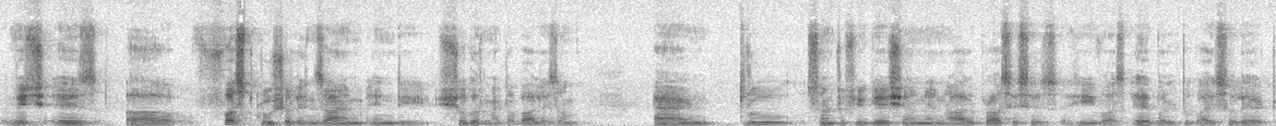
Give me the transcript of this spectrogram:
which is a first crucial enzyme in the sugar metabolism and through centrifugation in all processes he was able to isolate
